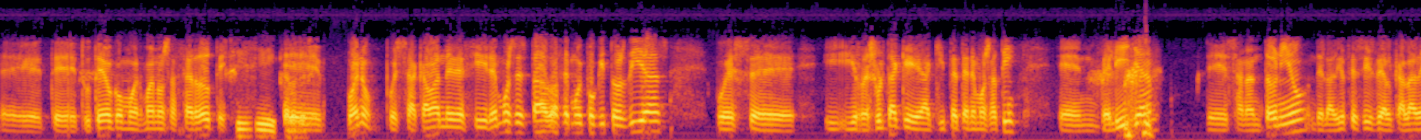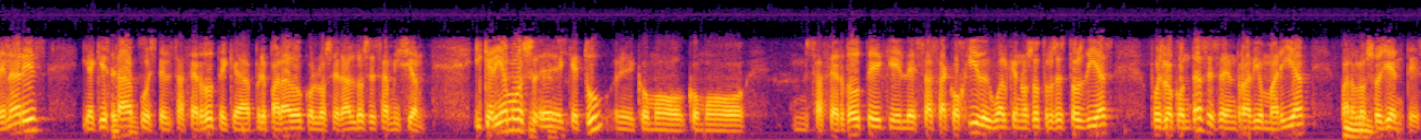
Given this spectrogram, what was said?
eh, te tuteo como hermano sacerdote. Sí, sí, claro. Eh, bueno, pues acaban de decir, hemos estado hace muy poquitos días, pues, eh, y, y resulta que aquí te tenemos a ti, en Velilla, de San Antonio, de la diócesis de Alcalá de Henares, y aquí está pues el sacerdote que ha preparado con los heraldos esa misión. Y queríamos eh, que tú, eh, como, como sacerdote que les has acogido, igual que nosotros estos días, pues lo contases en Radio María para Mm. los oyentes.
